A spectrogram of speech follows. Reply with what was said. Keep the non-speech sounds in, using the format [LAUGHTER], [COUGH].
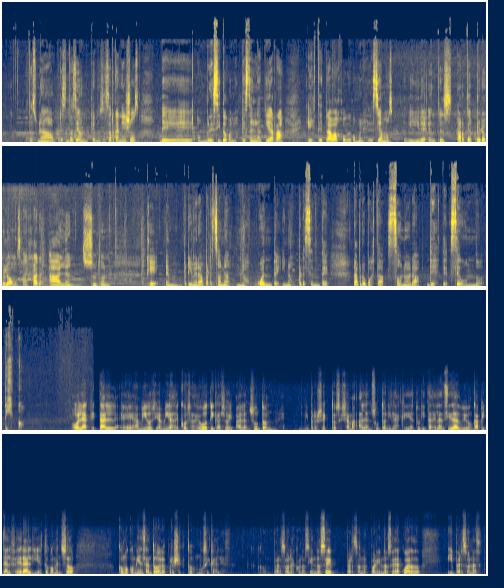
Esta es una presentación que nos acercan ellos de Hombrecito con los pies en la tierra. Este trabajo que como les decíamos se divide en tres partes, pero que lo vamos a dejar a Alan Sutton que en primera persona nos cuente y nos presente la propuesta sonora de este segundo disco. Hola, ¿qué tal eh, amigos y amigas de Cosas de Bótica? Soy Alan Sutton. Mi proyecto se llama Alan Sutton y las criaturitas de la ansiedad. Vivo en Capital Federal y esto comenzó como comienzan todos los proyectos musicales, con personas conociéndose, personas poniéndose de acuerdo y personas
